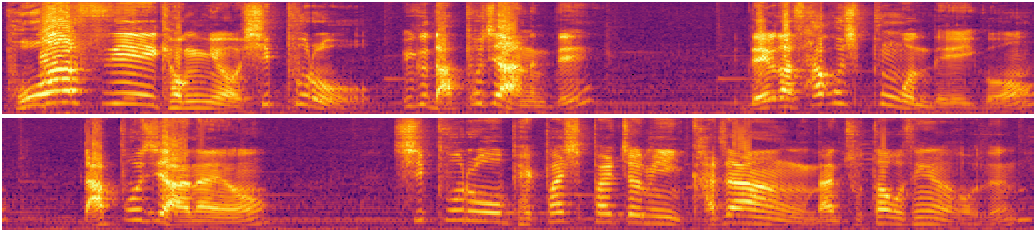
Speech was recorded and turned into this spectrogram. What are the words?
보아스의 격려 10% 이거 나쁘지 않은데? 내가 사고 싶은 건데 이거. 나쁘지 않아요. 10% 188점이 가장 난 좋다고 생각하거든.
